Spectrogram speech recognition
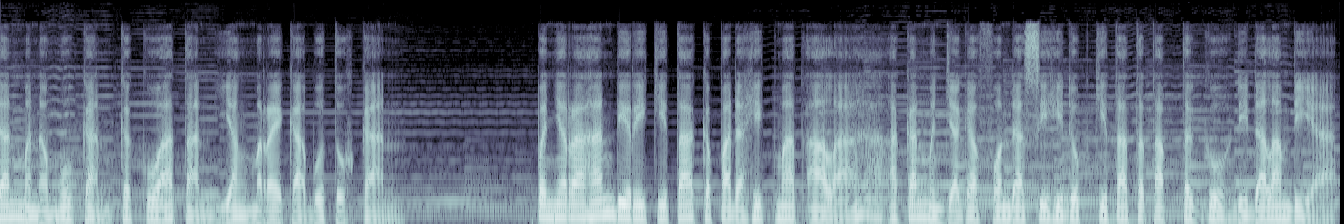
dan menemukan kekuatan yang mereka butuhkan. Penyerahan diri kita kepada hikmat Allah akan menjaga fondasi hidup kita tetap teguh di dalam Dia.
